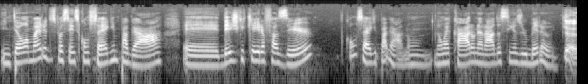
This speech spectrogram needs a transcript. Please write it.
Então, a maioria dos pacientes conseguem pagar, é, desde que queira fazer, consegue pagar. Não, não é caro, não é nada assim exuberante. É,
